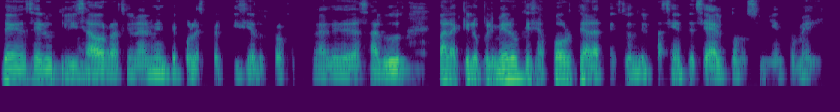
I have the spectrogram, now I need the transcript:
deben ser utilizados racionalmente por la experticia de los profesionales de la salud para que lo primero que se aporte a la atención del paciente sea el conocimiento médico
